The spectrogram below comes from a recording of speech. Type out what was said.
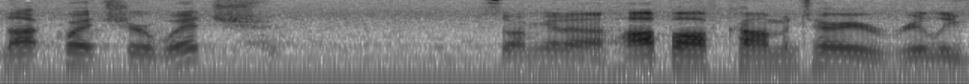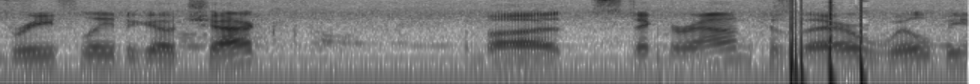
Not quite sure which, so I'm gonna hop off commentary really briefly to go check. But stick around because there will be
